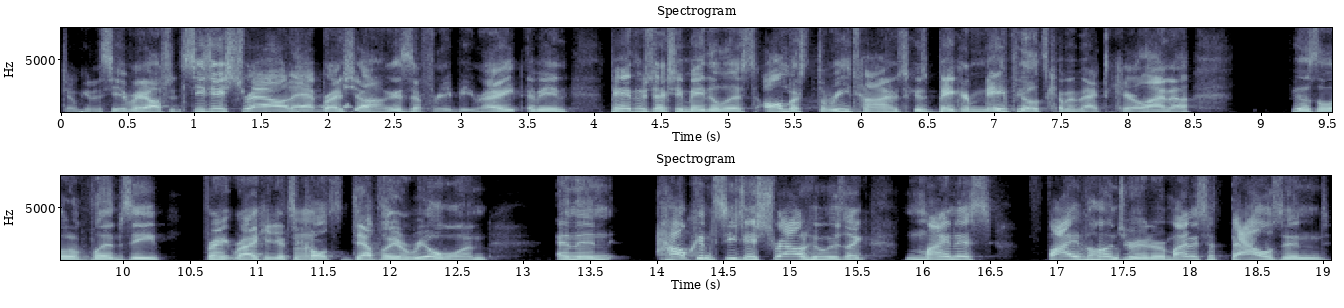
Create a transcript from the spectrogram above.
Don't get to see it very often. CJ Stroud at Bryce Young. This is a freebie, right? I mean, Panthers actually made the list almost three times because Baker Mayfield's coming back to Carolina. Feels a little flimsy. Frank Reich against the mm. Colts, definitely a real one. And then how can CJ Stroud, who is like minus 500 or minus a thousand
